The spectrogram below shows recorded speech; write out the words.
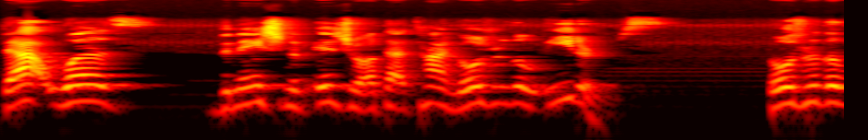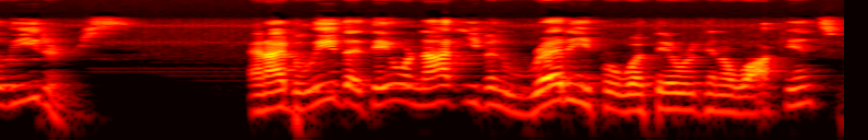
that was the nation of Israel at that time. Those were the leaders. Those were the leaders. And I believe that they were not even ready for what they were going to walk into.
